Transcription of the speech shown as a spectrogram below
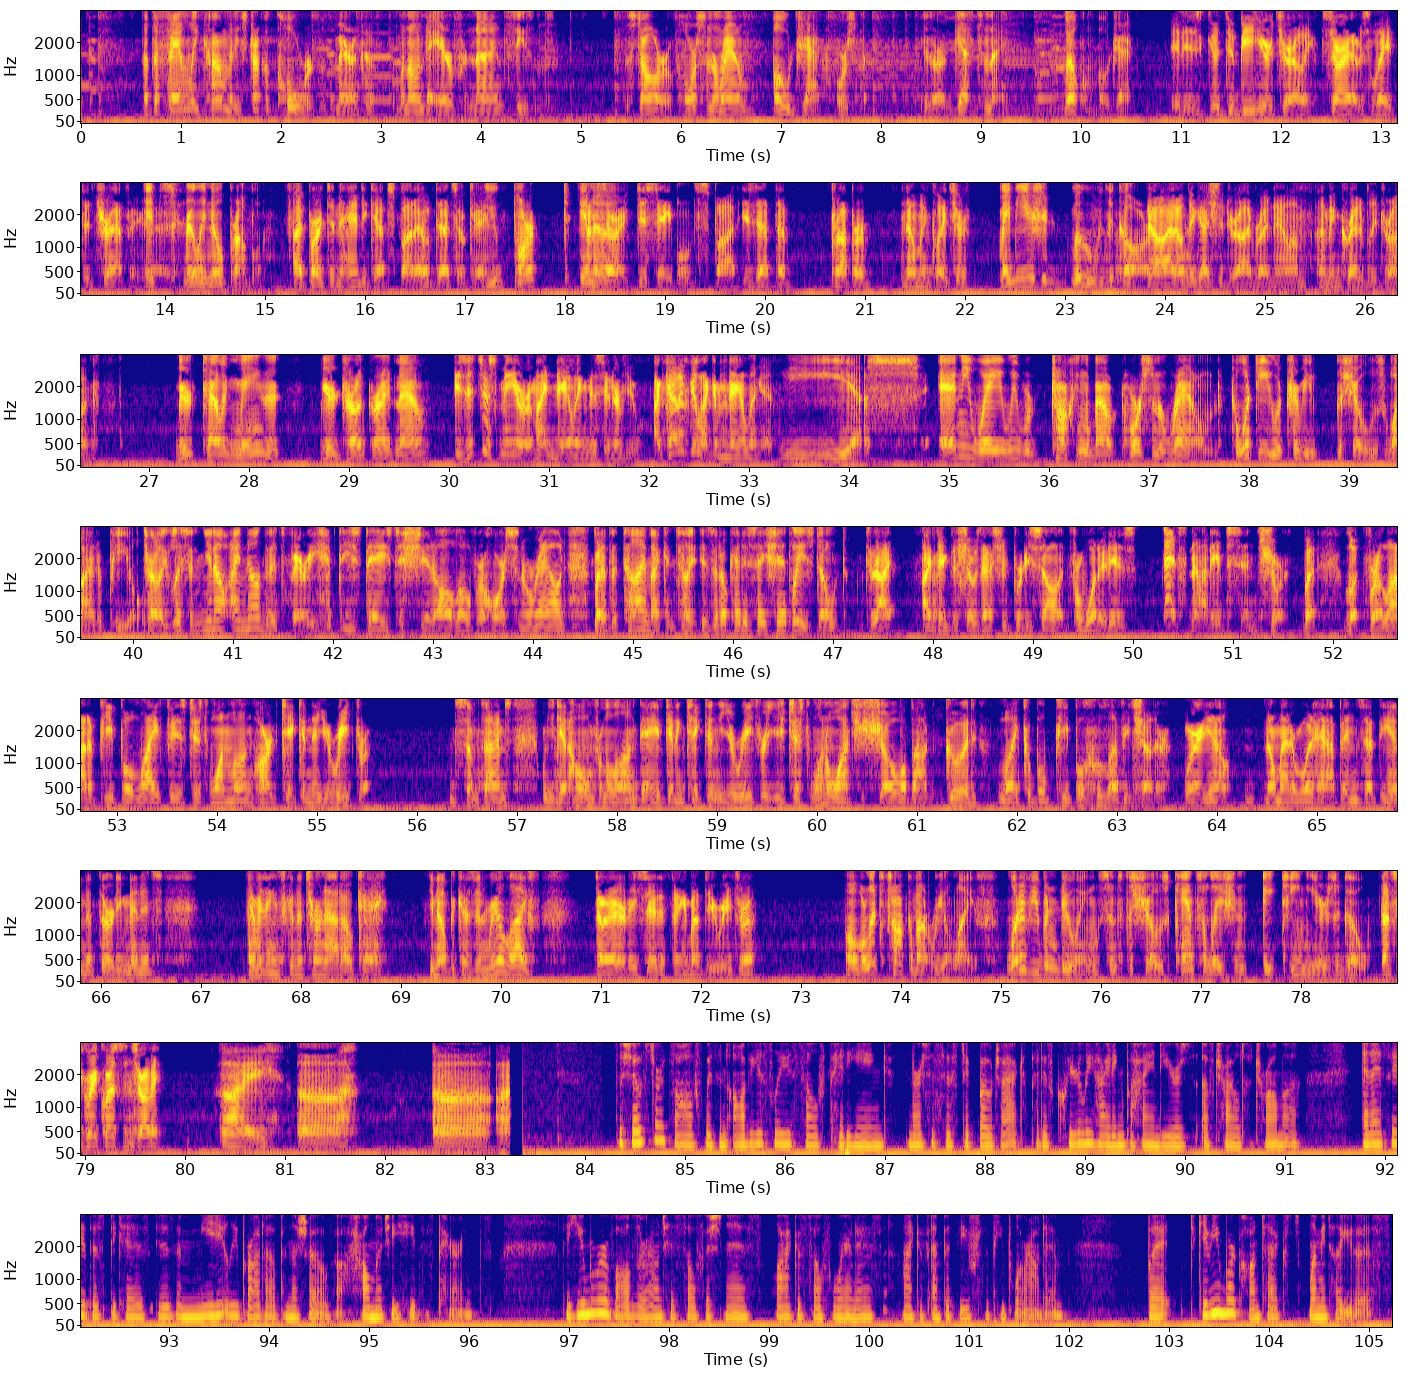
But the family comedy struck a chord with America and went on to air for nine seasons. The star of Horsing Around, Bojack Horseman, is our guest tonight. Welcome, Bojack. It is good to be here, Charlie. Sorry I was late to traffic. It's really no problem. I parked in a handicap spot. I hope that's okay. You parked in I'm a. sorry, disabled spot. Is that the proper nomenclature? Maybe you should move the car. No, I don't think I should drive right now. I'm I'm incredibly drunk. You're telling me that you're drunk right now? Is it just me or am I nailing this interview? I kind of feel like I'm nailing it. Yes. Anyway, we were talking about horsing around. To what do you attribute the show's wide appeal? Charlie, listen, you know, I know that it's very hip these days to shit all over horsing around, but at the time I can tell you, is it okay to say shit? Please don't. I, I think the show's actually pretty solid for what it is. That's not Ibsen, sure. But look, for a lot of people, life is just one long hard kick in the urethra. And sometimes, when you get home from a long day of getting kicked in the urethra, you just want to watch a show about good, likable people who love each other. Where, you know, no matter what happens, at the end of 30 minutes, everything's going to turn out okay. You know, because in real life, did I already say the thing about the urethra? Oh, well, let's talk about real life. What have you been doing since the show's cancellation 18 years ago? That's a great question, Charlie. I, uh, uh, I. The show starts off with an obviously self pitying, narcissistic Bojack that is clearly hiding behind years of childhood trauma. And I say this because it is immediately brought up in the show about how much he hates his parents. The humor revolves around his selfishness, lack of self awareness, and lack of empathy for the people around him. But to give you more context, let me tell you this.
